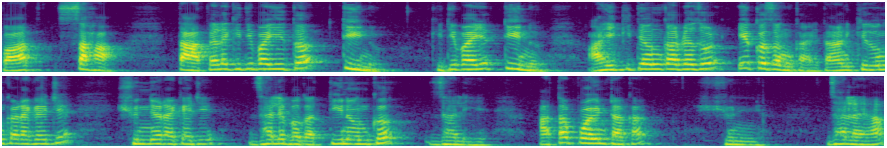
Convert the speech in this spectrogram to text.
पाच सहा. तर आपल्याला किती पाहिजे तर तीन. किती पाहिजे? तीन. आहे किती अंक आपल्याजवळ? एकच अंक आहे तर आणखी दोन का टाकायचे? शून्य टाकायचे. झाले बघा तीन अंक झाले आहे आता पॉईंट टाका. शून्य. झाला हा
